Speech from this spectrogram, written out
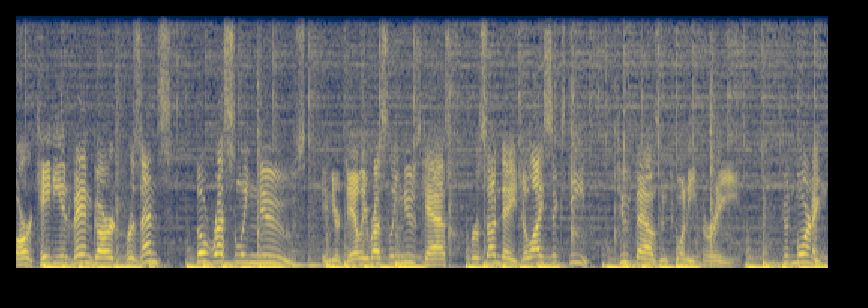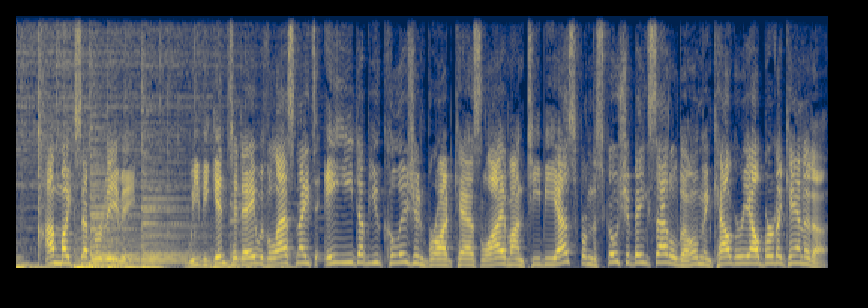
Arcadian Vanguard presents the Wrestling News in your daily wrestling newscast for Sunday, July 16th, 2023. Good morning. I'm Mike Sempervive. We begin today with last night's AEW Collision broadcast live on TBS from the Scotiabank Saddledome in Calgary, Alberta, Canada.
